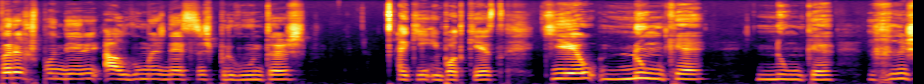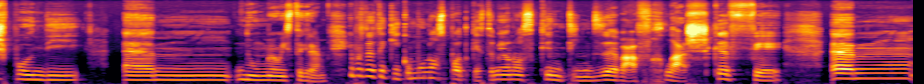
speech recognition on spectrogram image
para responder algumas dessas perguntas aqui em podcast que eu nunca, nunca respondi um, no meu Instagram. E portanto, aqui, como o nosso podcast também é o nosso cantinho de desabafo, relaxe, café, um,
